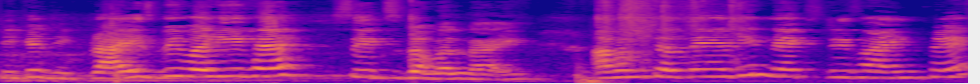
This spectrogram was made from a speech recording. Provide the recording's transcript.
ठीक है जी प्राइस भी वही है सिक्स डबल नाइन अब हम चलते हैं जी नेक्स्ट डिज़ाइन पे।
